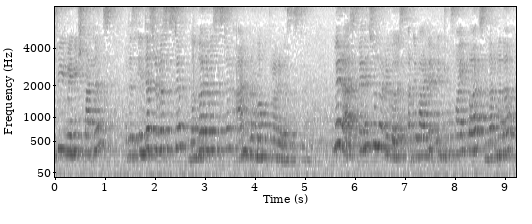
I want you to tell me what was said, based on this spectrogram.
three drainage patterns that is Indus river system, Ganga river system and Brahmaputra river system. Whereas peninsular rivers are divided into five parts Narmada,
